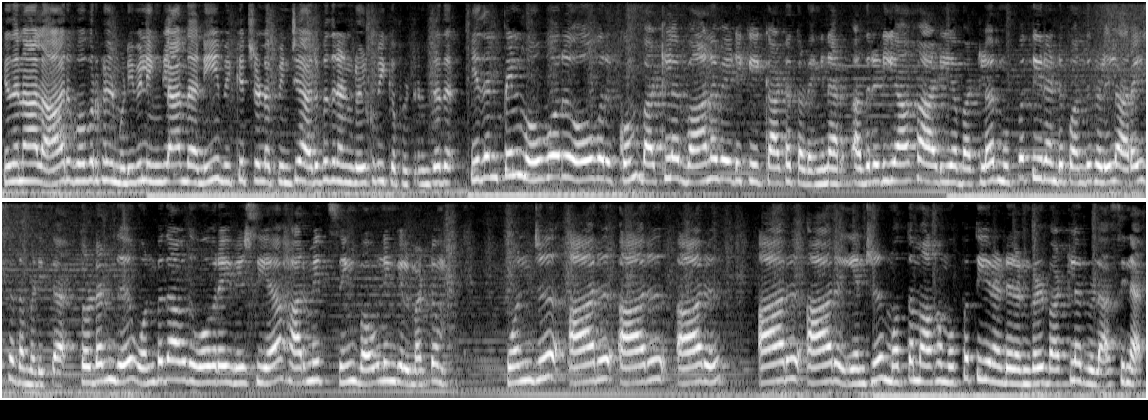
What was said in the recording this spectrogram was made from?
இதனால் ஆறு ஓவர்கள் முடிவில் இங்கிலாந்து அணி விக்கெட் இழப்பின்றி அறுபது ரன்கள் குவிக்கப்பட்டிருந்தது. இதன் பின் ஒவ்வொரு ஓவருக்கும் பட்லர் வானவேடிக்கை காட்டத் தொடங்கினார். அதிரடியாக ஆடிய பட்லர் முப்பத்தி இரண்டு பந்துகளில் அரை சதம் அடித்தார். தொடர்ந்து ஒன்பதாவது ஓவரை வீசிய ஹர்மித் சிங் பவுலிங்கில் மட்டும் ஒன்று ஆறு ஆறு ஆறு ஆறு ஆறு என்று மொத்தமாக முப்பத்தி இரண்டு ரன்கள் பட்லர் விளாசினார்.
